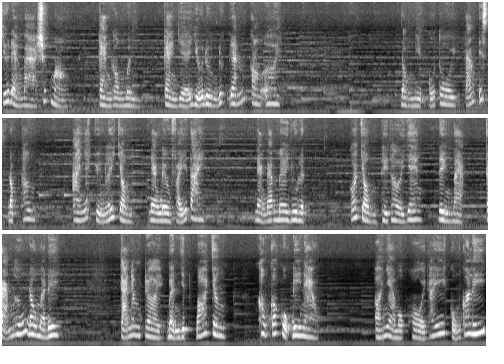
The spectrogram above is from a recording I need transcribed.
chứ đàn bà sức mọn càng gồng mình, càng dễ giữa đường đứt gánh, con ơi. Đồng nghiệp của tôi 8x độc thân, ai nhắc chuyện lấy chồng, nàng đều phẩy tay. Nàng đam mê du lịch, có chồng thì thời gian, tiền bạc, cảm hứng đâu mà đi cả năm trời bệnh dịch bó chân, không có cuộc đi nào. Ở nhà một hồi thấy cũng có lý.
